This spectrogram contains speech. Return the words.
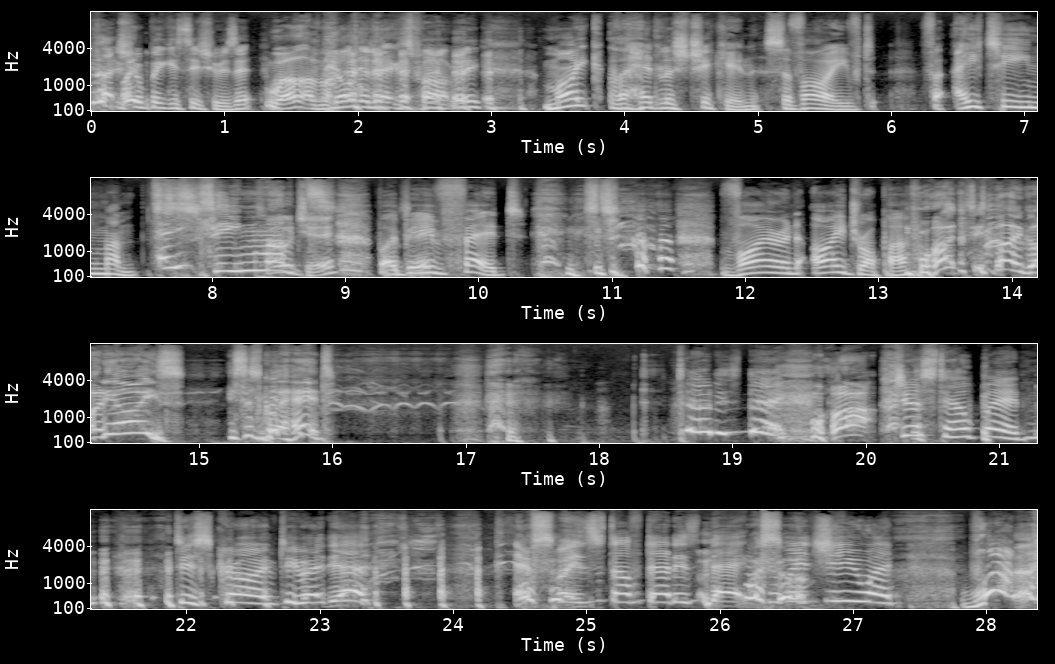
that's your biggest issue, is it? Well, I'm not the next part, really. Mike the headless chicken survived for 18 months. 18 months? By being fed via an eyedropper. What? He's not even got any eyes. He's just got a head. down his neck. What? Just how Ben described. He went, yeah. Putting stuff down his neck. What to sort of- which you went, what?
